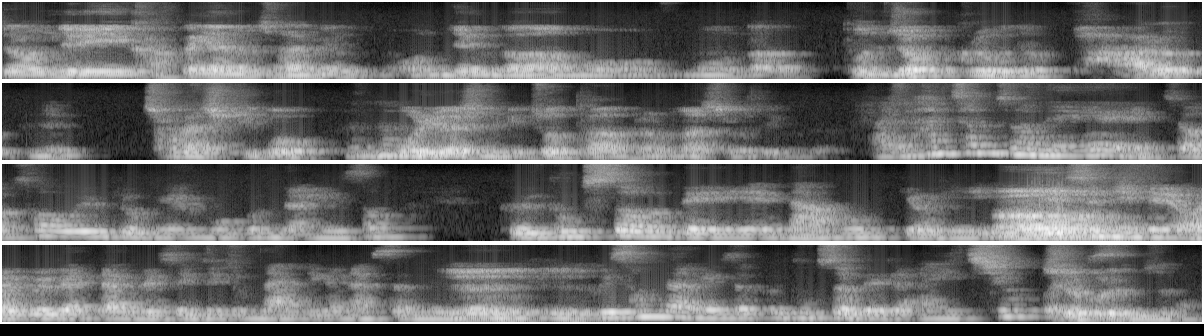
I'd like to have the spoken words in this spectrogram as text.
여러분들이 가까이 하는 사람이 언젠가 뭐 뭐 나 돈 좀 그러거든 바로 그냥 차단시키고 음. 원리하시는 게 좋다라는 말씀을 드립니다. 아니 한참 전에 저 서울교회 모금당에서 그 독서대의 나무결이 아. 예수님의 얼굴 같다 그래서 이제 좀 난리가 났었는데 예, 예. 그 성당에서 그 독서대를 아예 치워버렸습니다.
